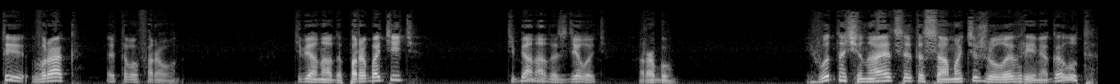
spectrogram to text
Ты враг этого фараона. Тебя надо поработить, тебя надо сделать рабом. И вот начинается это самое тяжелое время Галута.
